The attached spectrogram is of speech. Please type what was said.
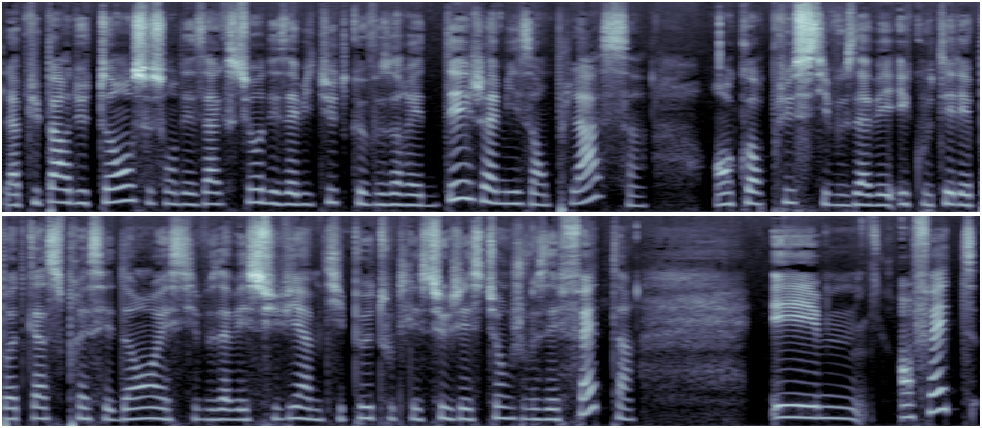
La plupart du temps, ce sont des actions, des habitudes que vous aurez déjà mises en place, encore plus si vous avez écouté les podcasts précédents et si vous avez suivi un petit peu toutes les suggestions que je vous ai faites. Et hum, en fait,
